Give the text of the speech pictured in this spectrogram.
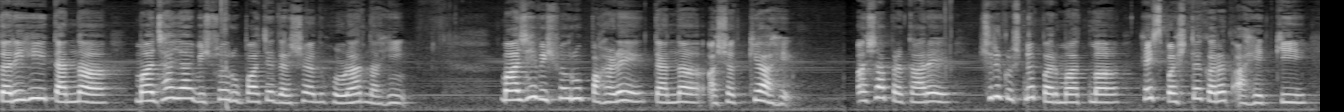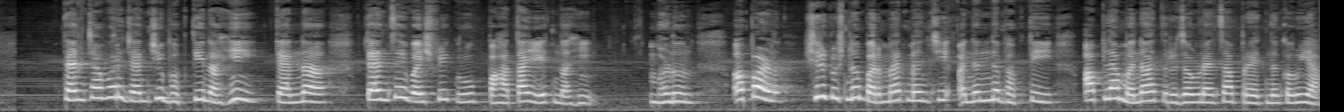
तरीही त्यांना माझ्या या विश्वरूपाचे दर्शन होणार नाही. माझे विश्वरूप पाहणे त्यांना अशक्य आहे. अशा प्रकारे श्रीकृष्ण परमात्मा हे स्पष्ट करत आहेत की त्यांच्यावर ज्यांची भक्ती नाही त्यांना त्यांचे वैश्विक रूप पाहता येत नाही. म्हणून आपण श्रीकृष्ण परमात्म्यांची अनन्य भक्ती आपल्या मनात रुजवण्याचा प्रयत्न करूया.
